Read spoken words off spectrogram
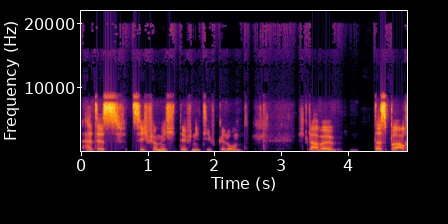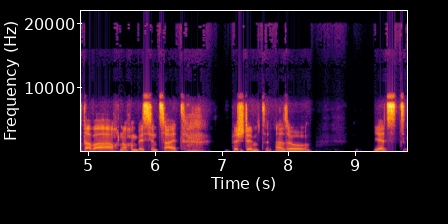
hätte es sich für mich definitiv gelohnt. Ich glaube, das braucht aber auch noch ein bisschen Zeit, bestimmt. Also jetzt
